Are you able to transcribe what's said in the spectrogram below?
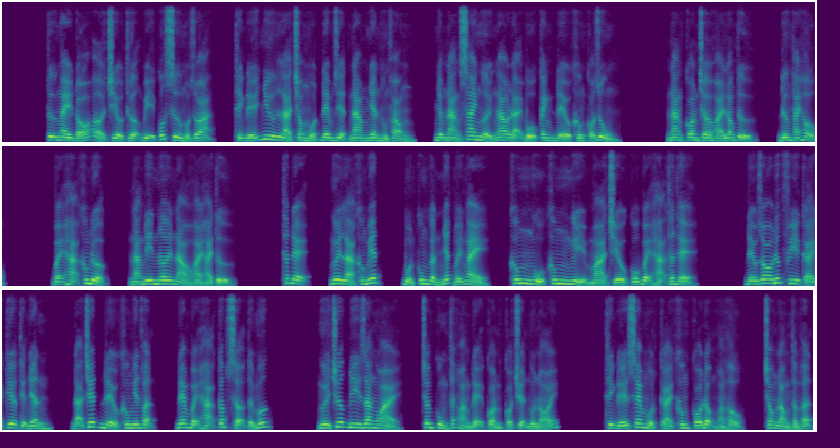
Từ ngày đó ở triều thượng bị quốc sư một dọa, thịnh đế như là trong một đêm diệt nam nhân hùng phong, nhậm nàng sai người ngao đại bổ canh đều không có dùng. Nàng còn chờ hoài long tử, đương thái hậu. Bệ hạ không được, nàng đi nơi nào hoài hải tử. Thất đệ, ngươi là không biết, bổn cung gần nhất mấy ngày, không ngủ không nghỉ mà chiếu cố bệ hạ thân thể. Đều do Đức Phi cái kia tiện nhân, đã chết đều không yên phận, đem bệ hạ cấp sợ tới mức. Người trước đi ra ngoài, châm cùng thất hoàng đệ còn có chuyện muốn nói. Thịnh đế xem một cái không có động hoàng hậu, trong lòng thầm hận.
